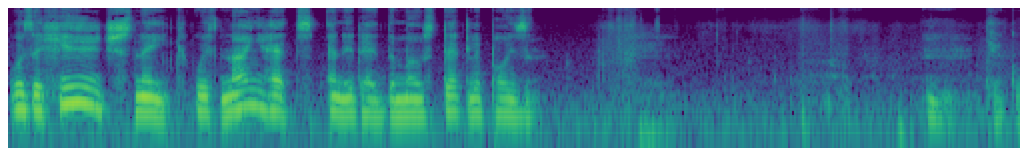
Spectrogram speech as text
was a huge snake with nine heads and it had the most deadly poison. 嗯，结果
